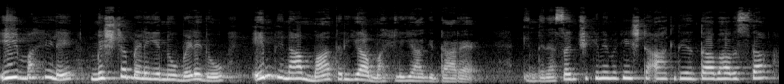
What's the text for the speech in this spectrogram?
ಈ ಮಹಿಳೆ ಮಿಶ್ರ ಬೆಳೆಯನ್ನು ಬೆಳೆದು ಇಂದಿನ ಮಾದರಿಯ ಮಹಿಳೆಯಾಗಿದ್ದಾರೆ. ಇಂದಿನ ಸಂಚಿಕೆ ನಿಮಗೆ ಇಷ್ಟ ಆಗಿದೆ ಅಂತ ಭಾವಿಸ್ತಾ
